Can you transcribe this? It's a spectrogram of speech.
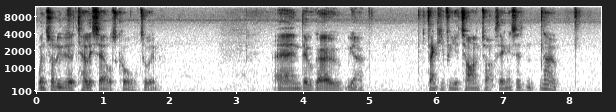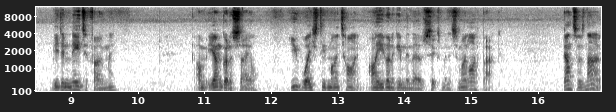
when somebody did a telesales call to him and they'll go you know thank you for your time type thing. He says no you didn't need to phone me. I'm, you haven't got a sale. You've wasted my time. Are you going to give me those six minutes of my life back? The answer is no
